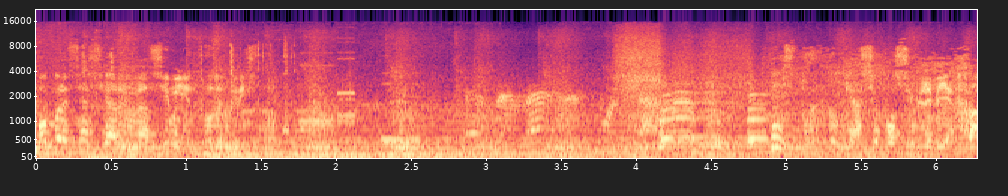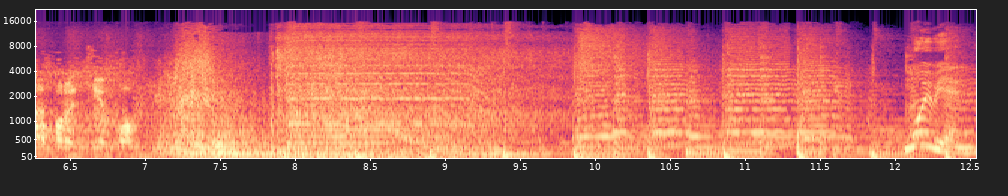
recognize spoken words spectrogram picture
o presenciar el nacimiento de Cristo. Esto es lo que hace posible viajar por el tiempo. Bien,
